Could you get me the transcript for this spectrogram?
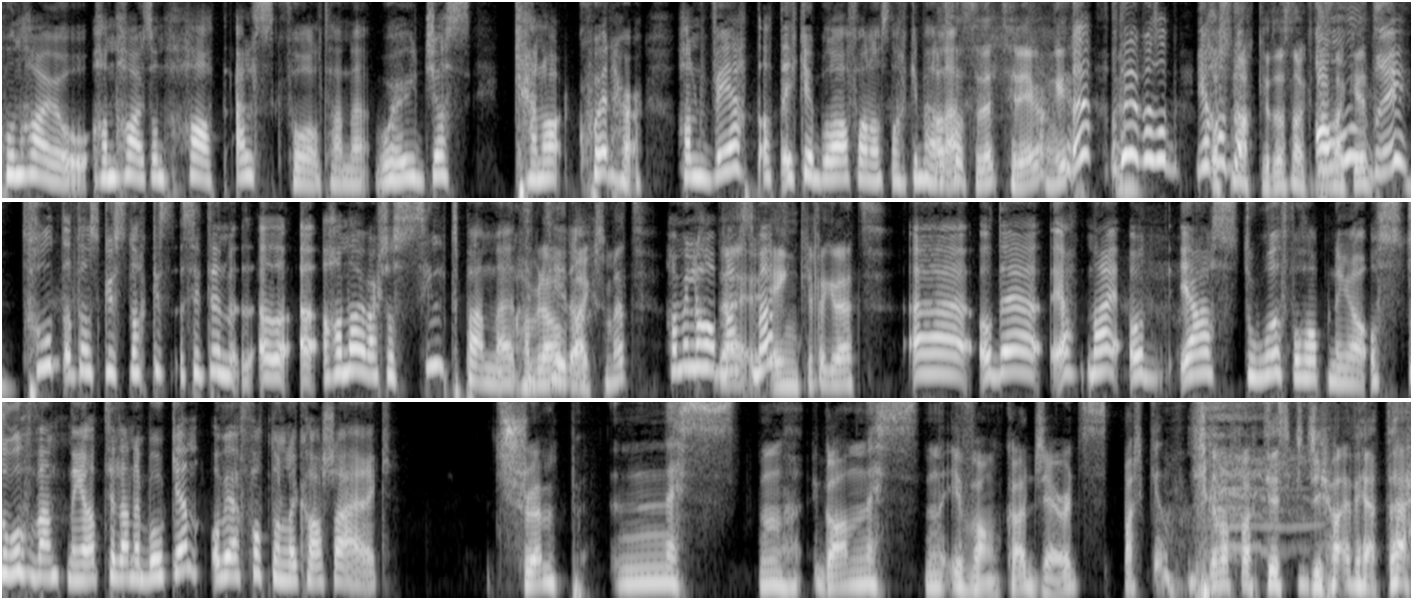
hun har jo, han har et sånn hat-elsk-forhold til henne. Where he just cannot quit her. Han vet at det ikke er bra for han å snakke med henne. Han satte satset det tre ganger. Og det er bare sånn, jeg Og snakket og snakket og snakket. aldri trodd at han skulle snakke sitte inn, uh, Han har jo vært så sint på henne Han til vil ha tider. oppmerksomhet. Han vil ha Det er enkelt og greit. Uh, og det, ja, nei, og jeg har store forhåpninger og store forventninger til denne boken, og vi har fått noen lekkasjer, Eirik. Trump nesten ga nesten Ivanka Jared sparken. Det var faktisk Ja, jeg vet det!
